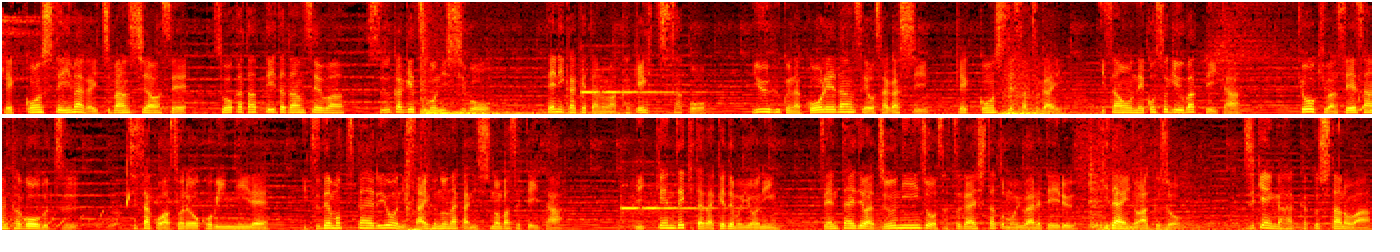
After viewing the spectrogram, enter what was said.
結婚して今が一番幸せ、そう語っていた男性は数ヶ月後に死亡。手にかけたのは掛七佐子。裕福な高齢男性を探し、結婚して殺害。遺産を根こそぎ奪っていた。凶器は生産化合物。千佐子はそれを小瓶に入れ、いつでも使えるように財布の中に忍ばせていた。立件できただけでも4人、全体では10人以上殺害したとも言われている希代の悪女。事件が発覚したのは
